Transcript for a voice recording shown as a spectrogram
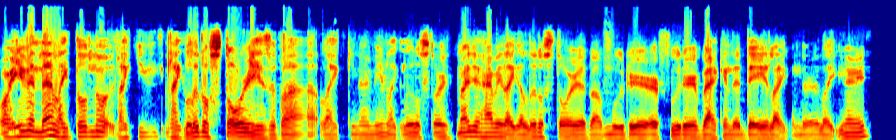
Or even then, like they'll know, like you, like little stories about, like you know what I mean, like little stories. Imagine having like a little story about Mooder or Fooder back in the day, like and they're like, you know what I mean?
